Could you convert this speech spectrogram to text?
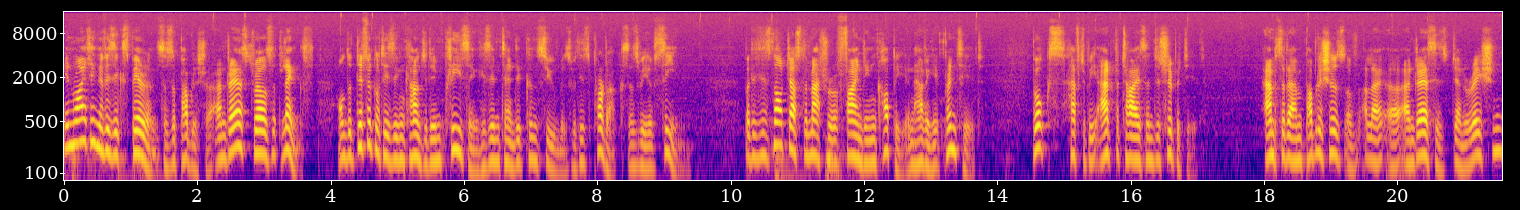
In writing of his experience as a publisher, Andreas dwells at length on the difficulties encountered in pleasing his intended consumers with his products, as we have seen. But it is not just a matter of finding copy and having it printed. Books have to be advertised and distributed. Amsterdam publishers of uh, Andreas's generation,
